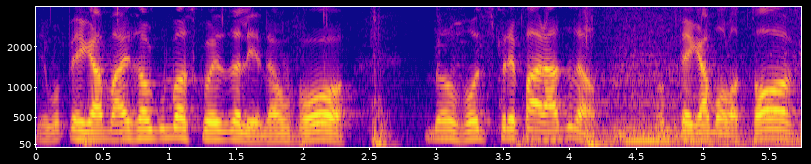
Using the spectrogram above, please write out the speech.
Eu vou pegar mais algumas coisas ali. Não vou... Não vou despreparado, não. Vamos pegar molotov.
